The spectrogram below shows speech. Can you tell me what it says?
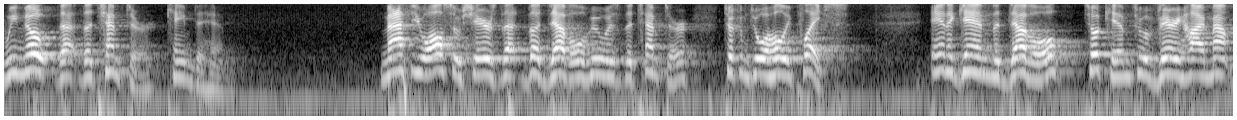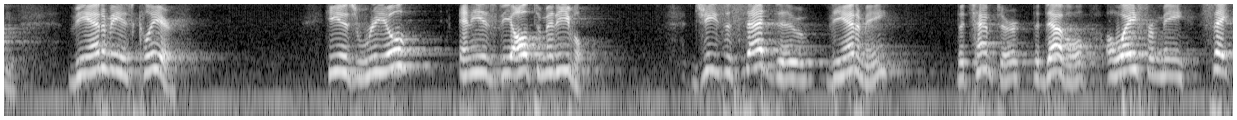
we note that the tempter came to him. Matthew also shares that the devil, who was the tempter, took him to a holy place. And again, the devil took him to a very high mountain. The enemy is clear. He is real and he is the ultimate evil. Jesus said to the enemy, the tempter, the devil, Away from me, Satan.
